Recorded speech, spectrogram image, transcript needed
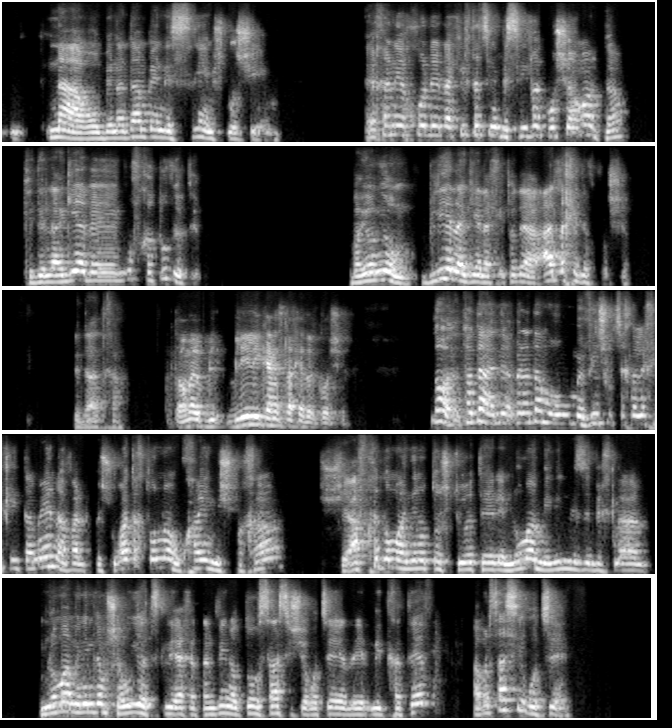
נער או בן אדם בן 20-30, איך אני יכול להקיף את עצמי בסביבה כמו שאמרת, כדי להגיע לגוף חטוב יותר? ביום יום, בלי להגיע. אתה יודע, עד לחדר כושר, לדעתך. אתה אומר בלי להיכנס לחדר כושר. לא, אתה יודע, בן אדם הוא מבין שהוא צריך ללכת להתאמן, אבל בשורה התחתונה הוא חי עם משפחה שאף אחד לא מעניין אותו השטויות האלה, הם לא מאמינים לזה בכלל, הם לא מאמינים גם שההוא יצליח, אתה מבין, אותו סאסי שרוצה להתחתב, אבל סאסי רוצה.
